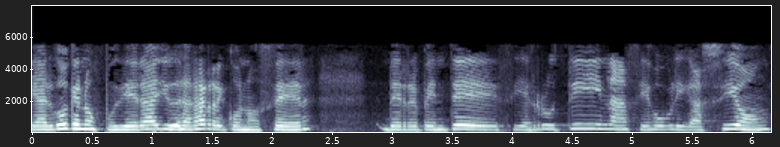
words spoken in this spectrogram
Que algo que nos pudiera ayudar a reconocer, de repente, si es rutina, si es obligación,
